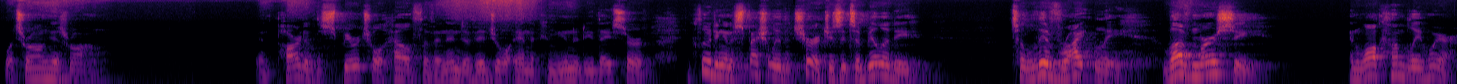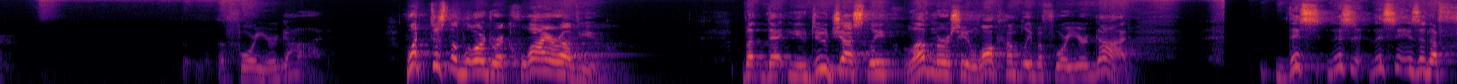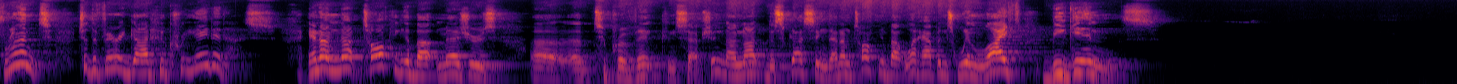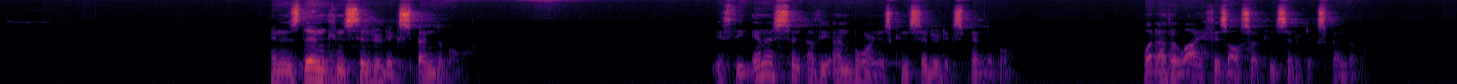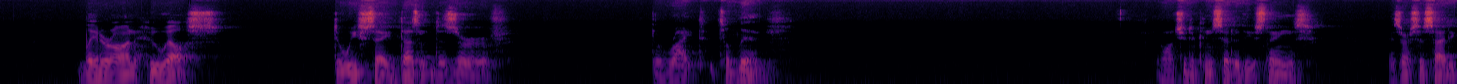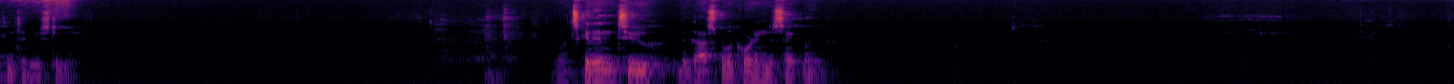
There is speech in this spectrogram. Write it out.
What's wrong is wrong. And part of the spiritual health of an individual and the community they serve, including and especially the church, is its ability to live rightly, love mercy, and walk humbly where? Before your God. What does the Lord require of you? But that you do justly, love mercy, and walk humbly before your God. This, this, this is an affront to the very God who created us. And I'm not talking about measures uh, uh, to prevent conception. I'm not discussing that. I'm talking about what happens when life begins. And is then considered expendable. If the innocent of the unborn is considered expendable, what other life is also considered expendable? Later on, who else do we say doesn't deserve the right to live? I want you to consider these things as our society continues to move. Let's get into the gospel according to St. Luke.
